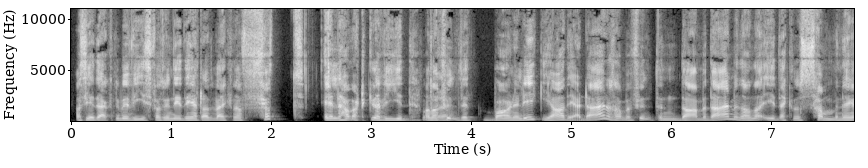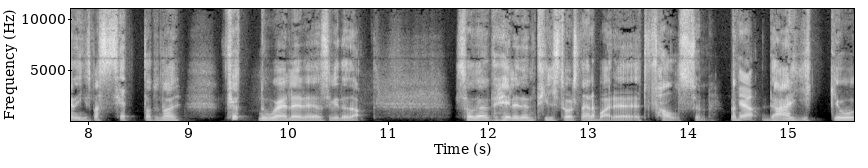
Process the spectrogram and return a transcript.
Altså, det er ikke noe bevis for at hun i det hele tatt verken har født eller har vært gravid. Man har funnet et barnelik, ja det er der, og så har man funnet en dame der, men han har, det er ikke noen sammenheng, ingen som har sett at hun har født noe, eller eh, så videre da. Så det, hele den tilståelsen er bare et falsum. Men Ja. der gikk jo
